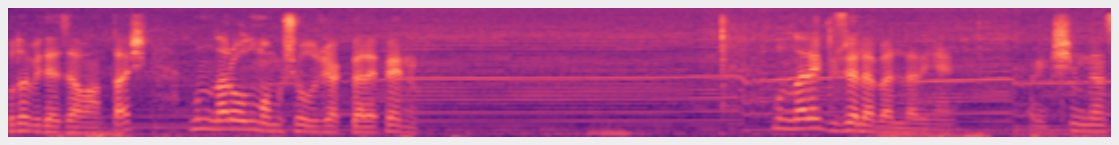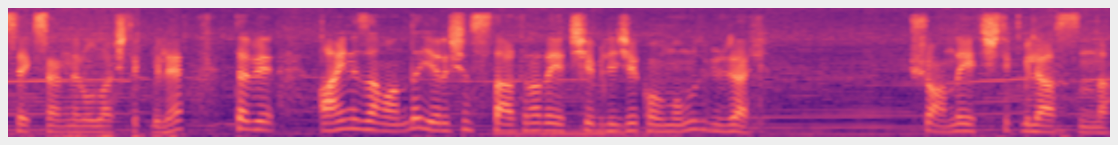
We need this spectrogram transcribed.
Bu da bir dezavantaj. Bunlar olmamış olacaklar efendim. Bunlar hep güzel haberler yani. Şimdiden 80'lere ulaştık bile. Tabi aynı zamanda yarışın startına da yetişebilecek olmamız güzel. Şu anda yetiştik bile aslında.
